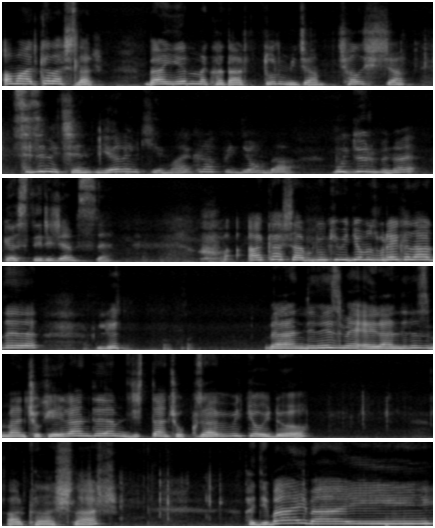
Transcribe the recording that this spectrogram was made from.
Ama arkadaşlar ben yarına kadar durmayacağım, çalışacağım. Sizin için yarınki Minecraft videomda bu dürbünü göstereceğim size. Arkadaşlar bugünkü videomuz buraya kadardı. Lüt Beğendiniz mi? Eğlendiniz mi? Ben çok eğlendim. Cidden çok güzel bir videoydu. Arkadaşlar. Hadi bay bay.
